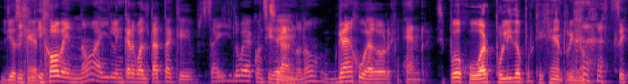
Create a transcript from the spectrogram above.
Dios Y, Henry. y joven, ¿no? Ahí le encargo al Tata que pues, ahí lo vaya considerando, Sí. ¿no? Gran jugador, Henry. Si puedo jugar pulido, porque Henry no? sí.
